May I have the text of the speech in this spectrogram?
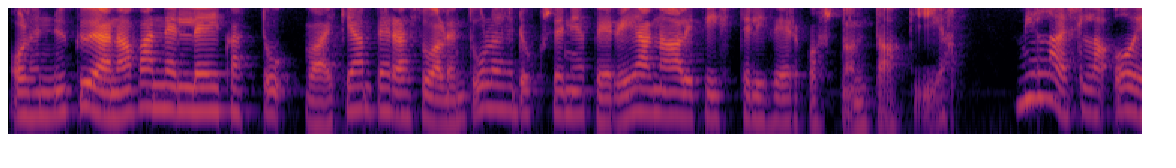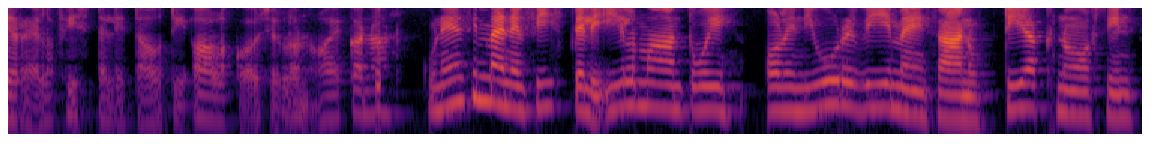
Olen nykyään avanne leikattu vaikean peräsuolen tulehduksen ja perianaalifisteliverkoston takia. Millaisilla oireilla fistelitauti alkoi silloin aikana? Kun ensimmäinen fisteli ilmaantui, olin juuri viimein saanut diagnoosin.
